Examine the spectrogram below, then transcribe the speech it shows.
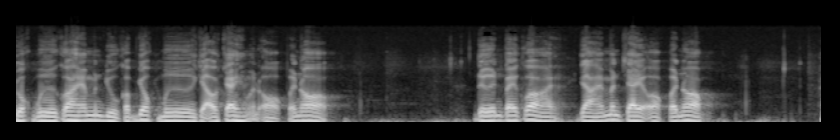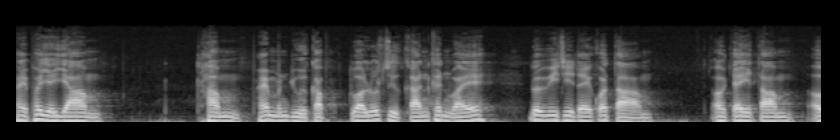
ยกมือก็ให้มันอยู่กับยกมืออย่าเอาใจให้มันออกไปนอก เดินไปก็อย่าให้มันใจออกไปนอก ให้พยายามทำให้มันอยู่กับตัวรู้สึกการเคลื่อนไหวด้วยวิธีใดก็ตาม เอาใจตาม เอา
